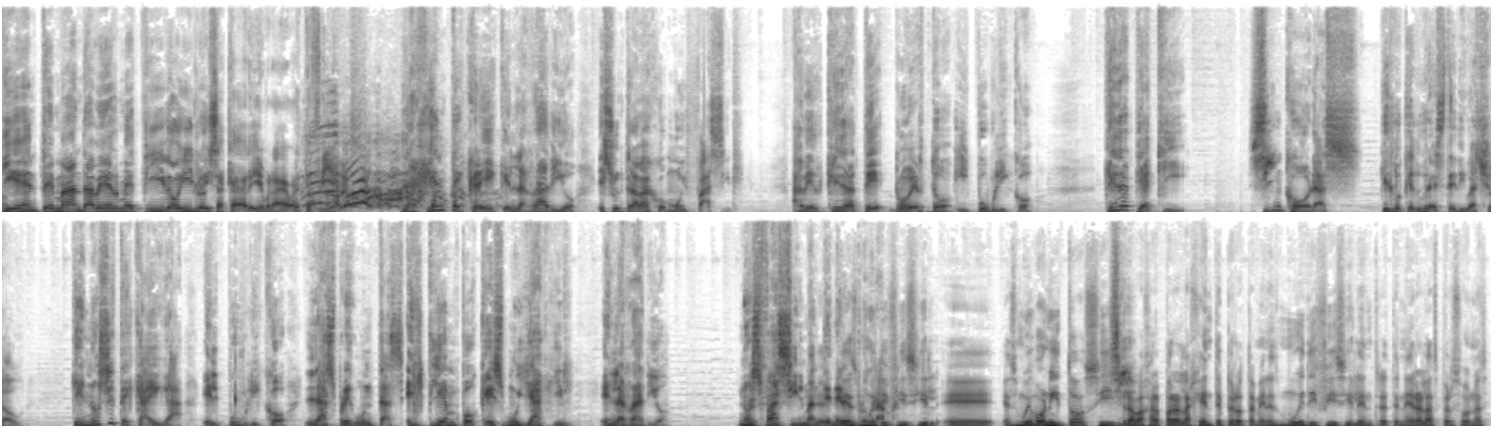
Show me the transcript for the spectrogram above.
¿Quién te manda a haber metido hilo y sacar hebra? Ahora te friegas. La gente cree que en la radio es un trabajo muy fácil. A ver, quédate, Roberto y público, quédate aquí cinco horas, que es lo que dura este Diva Show. Que no se te caiga el público, las preguntas, el tiempo, que es muy ágil en la radio. No Pues es fácil mantener es, un es muy programa. difícil, eh, es muy bonito, sí, trabajar para la gente, pero también es muy difícil entretener a las personas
